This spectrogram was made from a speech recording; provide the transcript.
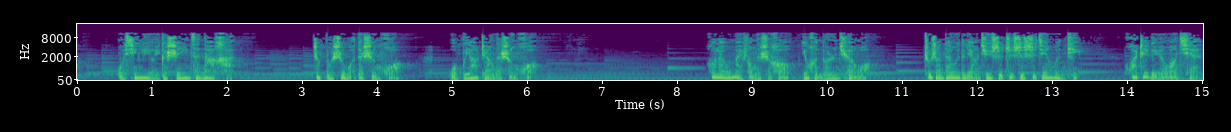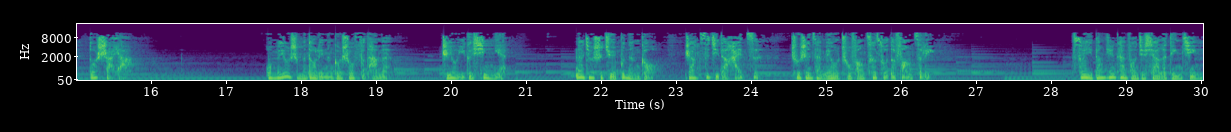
我心里有一个声音在呐喊：“这不是我的生活，我不要这样的生活。”后来我买房的时候，有很多人劝我，住上单位的两居室只是时间问题。花这个冤枉钱多傻呀！我没有什么道理能够说服他们，只有一个信念，那就是绝不能够让自己的孩子出生在没有厨房、厕所的房子里。所以当天看房就下了定金。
